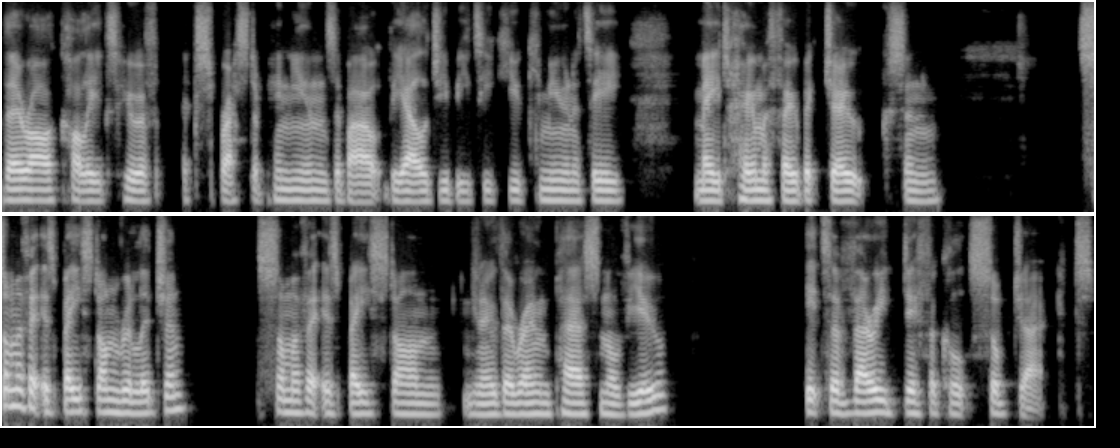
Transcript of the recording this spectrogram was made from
there are colleagues who have expressed opinions about the LGBTQ community, made homophobic jokes, and some of it is based on religion, some of it is based on, you know, their own personal view it's a very difficult subject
